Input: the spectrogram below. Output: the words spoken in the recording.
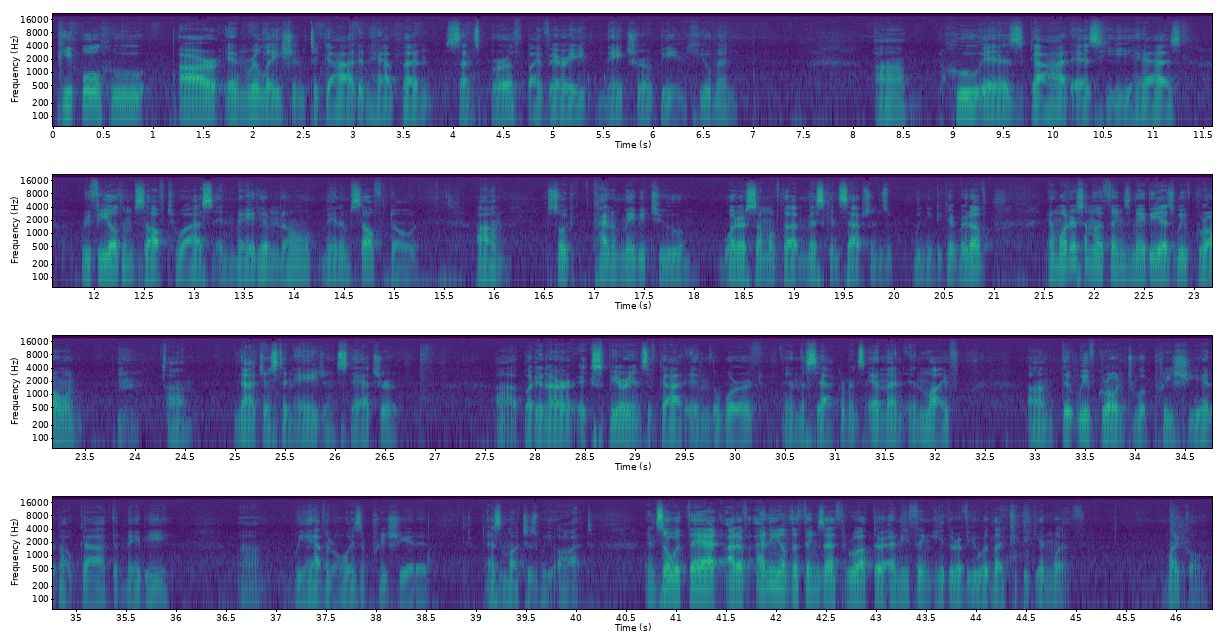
people who are in relation to God and have been since birth by very nature of being human. Um, who is God as He has revealed Himself to us and made Him know, made Himself known. Um, so, kind of maybe to what are some of the misconceptions we need to get rid of, and what are some of the things maybe as we've grown, um, not just in age and stature, uh, but in our experience of God in the Word, in the sacraments, and then in life, um, that we've grown to appreciate about God that maybe um, we haven't always appreciated as much as we ought. And so, with that, out of any of the things I threw out there, anything either of you would like to begin with? Michael.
